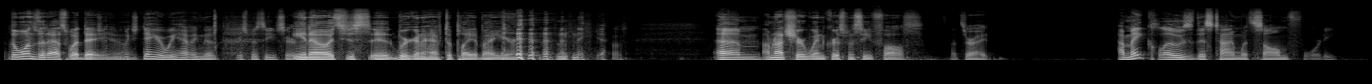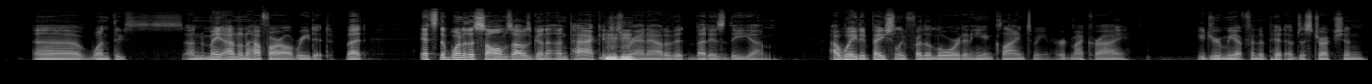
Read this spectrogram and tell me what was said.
the ones that ask what day. You know, Which day are we having the Christmas Eve service? you know it's just it, we're gonna have to play it by ear. Yeah. Um, I'm not sure when Christmas Eve falls. That's right. I may close this time with Psalm 40, uh, one through. may- I don't know how far I'll read it, but it's the one of the psalms I was going to unpack and Mhm. just ran out of it. But is the um, I waited patiently for the Lord, and He inclined to me and heard my cry. He drew me up from the pit of destruction,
